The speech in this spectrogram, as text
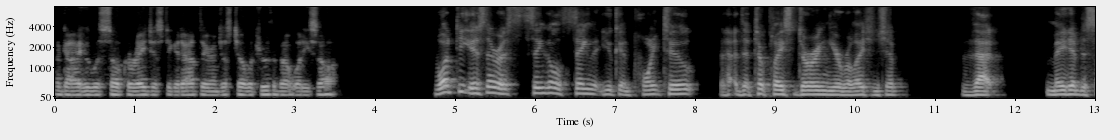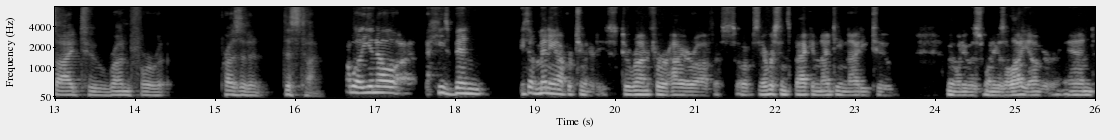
a guy who was so courageous to get out there and just tell the truth about what he saw. What do, is there a single thing that you can point to that, that took place during your relationship that made him decide to run for president this time? Well, you know, uh, he's been he's had many opportunities to run for higher office so ever since back in 1992 I mean, when he was when he was a lot younger and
